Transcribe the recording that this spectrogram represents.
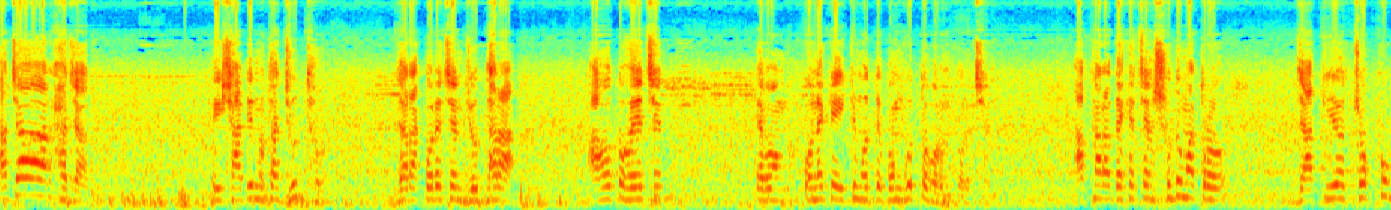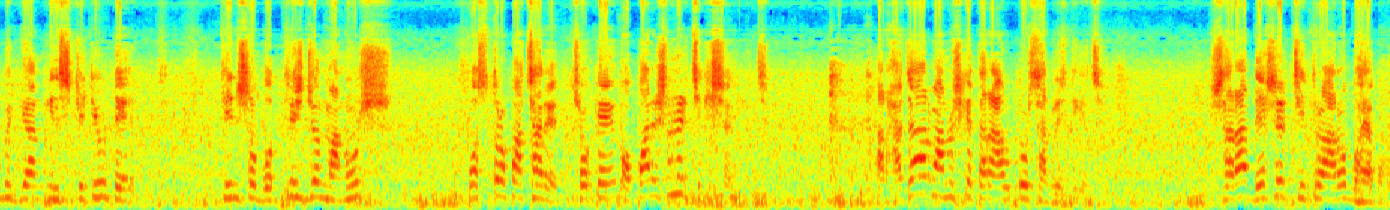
হাজার হাজার এই স্বাধীনতা যুদ্ধ যারা করেছেন, যোদ্ধারা আহত হয়েছেন এবং অনেকে ইতিমধ্যে পঙ্গুত্ব বরণ করেছেন। আপনারা দেখেছেন শুধুমাত্র জাতীয় চক্ষু বিজ্ঞান ইনস্টিটিউটে তিনশো বত্রিশ জন মানুষ অস্ত্রোপাচারের চোখে অপারেশনের চিকিৎসা নিয়েছে। আর হাজার মানুষকে তারা আউটডোর সার্ভিস দিয়েছে। সারা দেশের চিত্র আরও ভয়াবহ।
